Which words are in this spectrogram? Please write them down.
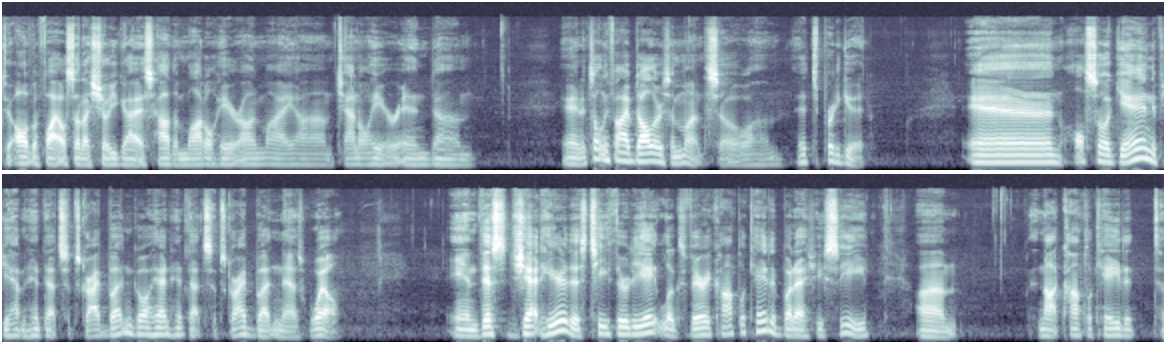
to all the files that I show you guys how to model here on my um, channel here, and um, and it's only five dollars a month, so um, it's pretty good. And also, again, if you haven't hit that subscribe button, go ahead and hit that subscribe button as well. And this jet here, this T-38, looks very complicated, but as you see, um, not complicated to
